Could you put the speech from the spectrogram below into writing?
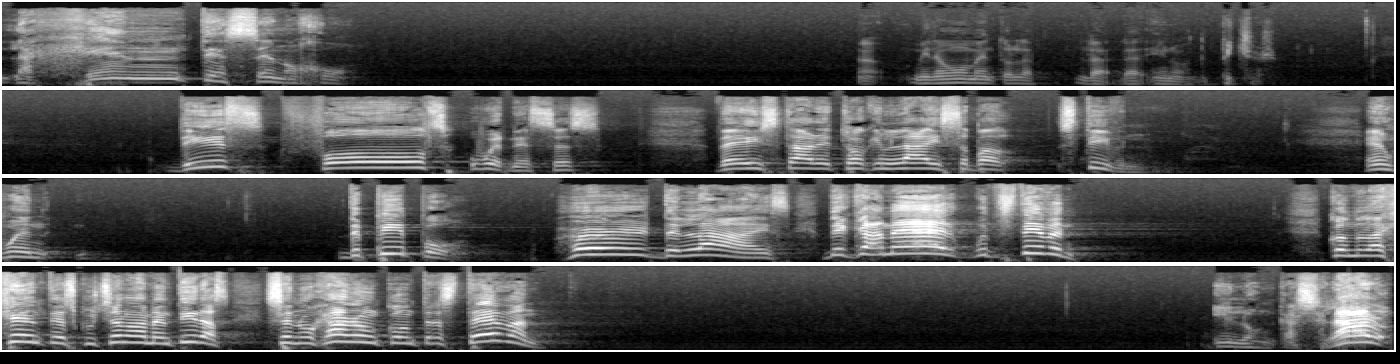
la gente se enojó. mira un momento la, picture these false witnesses, they started talking lies about Stephen. And when the people heard the lies, they got mad with Stephen. Cuando la gente escucharon las mentiras, se enojaron contra Esteban. Y lo encarcelaron.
